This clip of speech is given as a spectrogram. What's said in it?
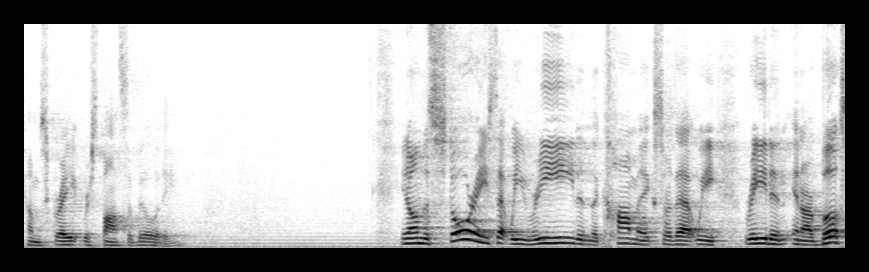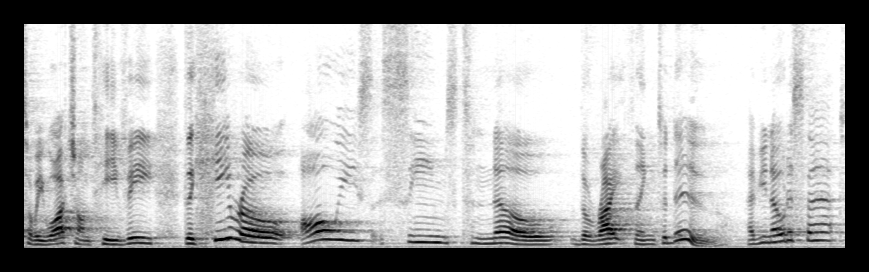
comes great responsibility. You know, in the stories that we read in the comics or that we read in, in our books or we watch on TV, the hero always seems to know the right thing to do. Have you noticed that?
